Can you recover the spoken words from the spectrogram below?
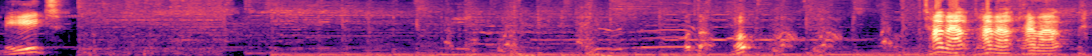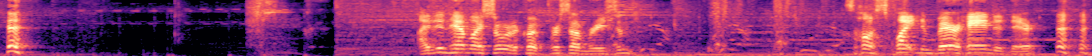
Meat? What the? Oh! Time out, time out, time out. I didn't have my sword equipped for some reason. So I was fighting him barehanded there.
